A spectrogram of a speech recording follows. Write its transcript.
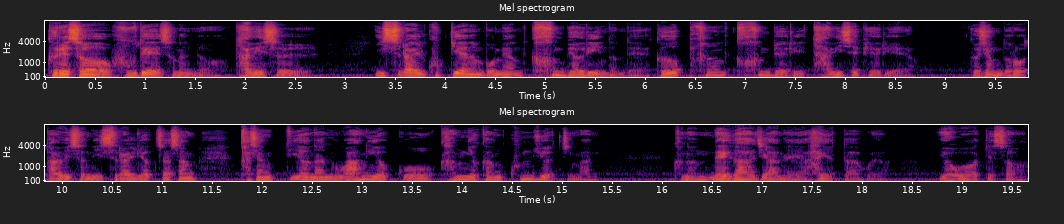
그래서 후대에서는요, 다윗을 이스라엘 국기에는 보면 큰 별이 있는데 그 큰 별이 다윗의 별이에요. 그 정도로 다윗은 이스라엘 역사상 가장 뛰어난 왕이었고 강력한 군주였지만 그는 내가 하지 않아야 하였다고요. 여호와께서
